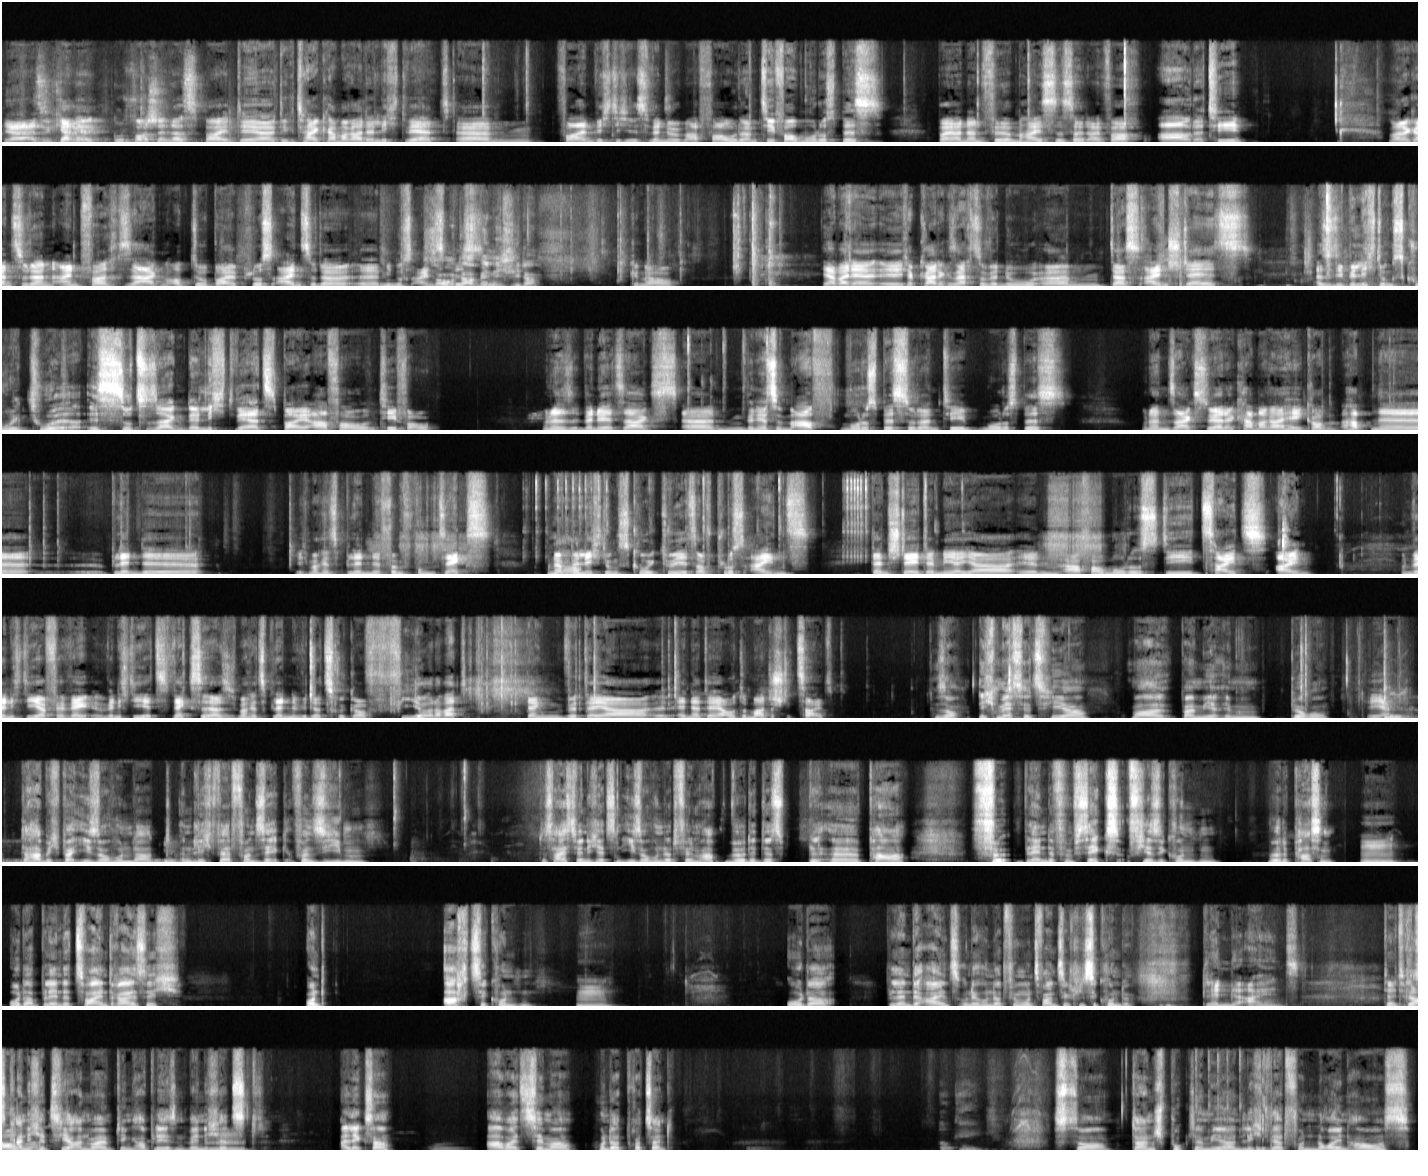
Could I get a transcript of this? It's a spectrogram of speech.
ja, also ich kann mir gut vorstellen, dass bei der Digitalkamera der Lichtwert ähm, vor allem wichtig ist, wenn du im AV oder im TV-Modus bist. Bei anderen Firmen heißt es halt einfach A oder T. Weil da kannst du dann einfach sagen, ob du bei plus 1 oder äh, minus 1 So, bist. da bin ich wieder. Genau. Ja, bei der, äh, ich habe gerade gesagt, so wenn du ähm, das einstellst, also die Belichtungskorrektur ist sozusagen der Lichtwert bei AV und TV. Und wenn du jetzt sagst, ähm, wenn du jetzt im A-Modus bist oder im T-Modus bist, und dann sagst du ja der Kamera, hey komm, hab eine äh, Blende, ich mache jetzt Blende 5.6 und Ja. habe Belichtungskorrektur jetzt auf plus 1, dann stellt er mir ja im AV-Modus die Zeit ein. Und wenn ich die ja wenn ich die jetzt wechsle, also ich mache jetzt Blende wieder zurück auf 4 oder was, dann wird der ja, äh, ändert der ja automatisch die Zeit. So, ich messe jetzt hier mal bei mir im Büro. Ja. Da habe ich bei ISO 100 einen Lichtwert von, sek- von 7. Das heißt, wenn ich jetzt einen ISO 100 Film habe, würde das äh, Paar für Blende 5.6 4 Sekunden würde passen. Mhm. Oder Blende 32 und 8 Sekunden. Mhm. Oder Blende 1 und eine 125 Sekunde. Blende 1. Der Das Traum. kann ich jetzt hier an meinem Ding ablesen. Wenn ich Mhm. jetzt Alexa, Arbeitszimmer 100 Prozent. Okay. So, dann spuckt er mir einen Lichtwert von 9 aus.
